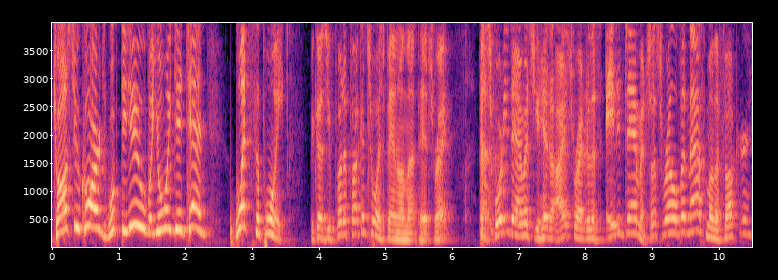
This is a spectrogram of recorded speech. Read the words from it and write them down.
Draws two cards. Whoop de doo, but you only did 10. What's the point? Because you put a fucking choice band on that pitch, right? That's 40 damage. You hit an Ice Rider. That's 80 damage. That's relevant math, motherfucker.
